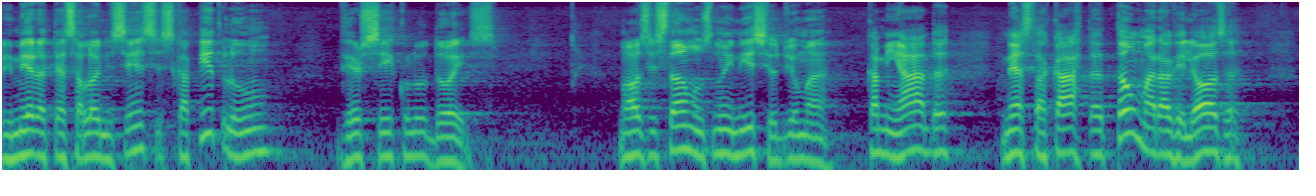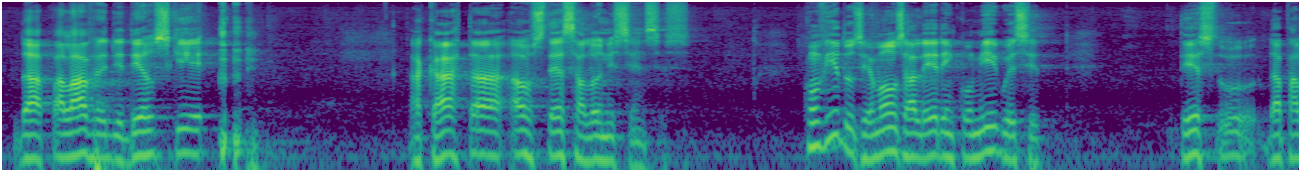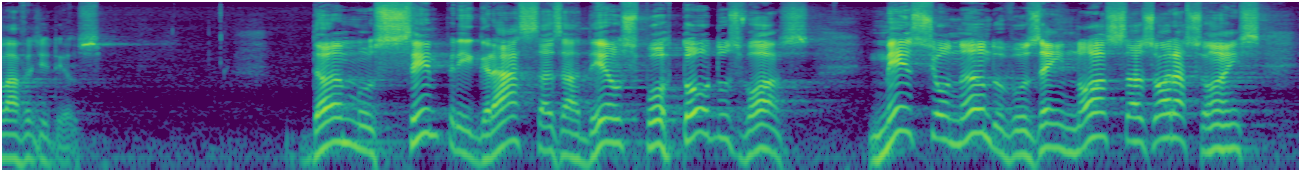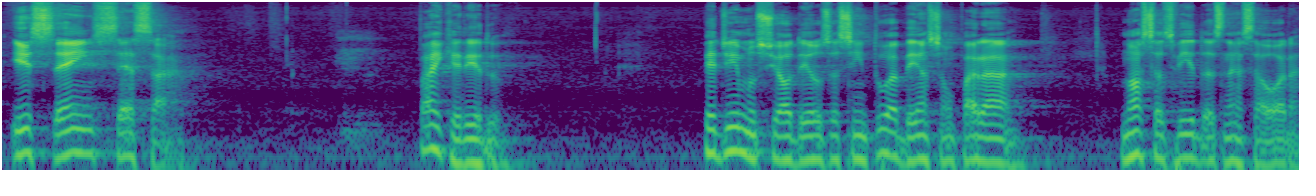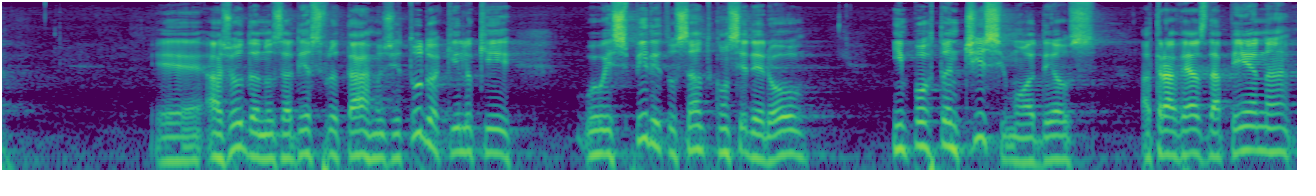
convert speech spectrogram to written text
1 Tessalonicenses capítulo 1, versículo 2. Nós estamos no início de uma caminhada nesta carta tão maravilhosa da palavra de Deus que a carta aos Tessalonicenses. Convido os irmãos a lerem comigo esse texto da palavra de Deus. Damos sempre graças a Deus por todos vós, mencionando-vos em nossas orações e sem cessar. Pai querido, pedimos-te, ó Deus, assim, tua bênção para nossas vidas nessa hora. É, Ajuda-nos a desfrutarmos de tudo aquilo que o Espírito Santo considerou importantíssimo, ó Deus, através da pena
